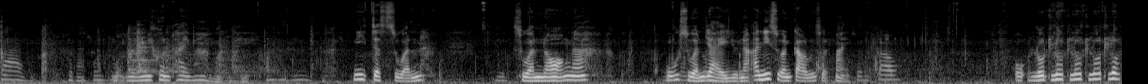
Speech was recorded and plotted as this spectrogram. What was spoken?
ใช่คนนั้นคนบอกเลยมีคนไทยมากหมดเลยนี่จะสวนสวนน้องนะโอ้สวนใหญ่อยู่นะ อันนี้สวนเก่าหรือสวนใหม่ส่วนเก่าโอ้รถรถรถรถรถ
